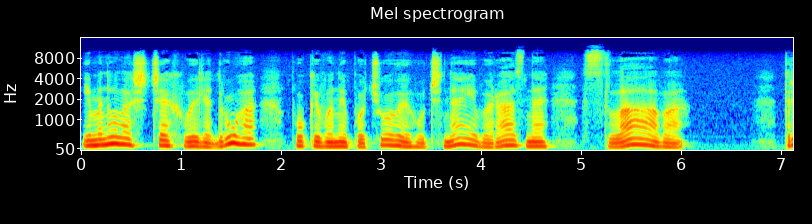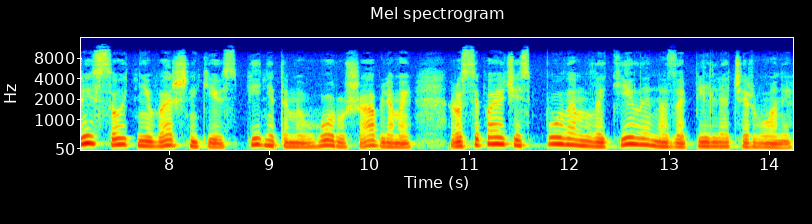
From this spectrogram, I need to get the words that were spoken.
і минула ще хвиля друга, поки вони почули гучне і виразне Слава! Три сотні вершників з піднятими вгору шаблями, розсипаючись полем, летіли на запілля червоних.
